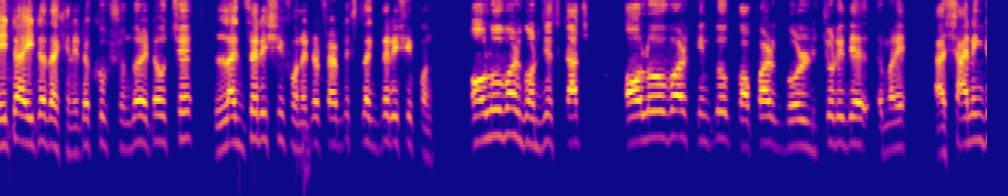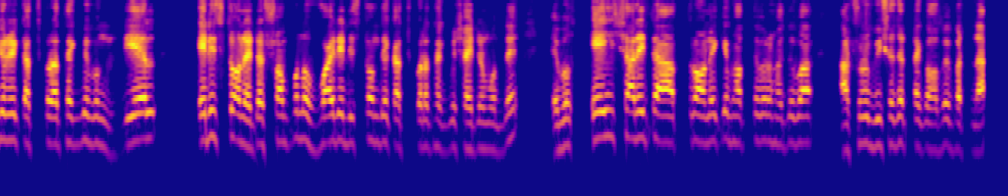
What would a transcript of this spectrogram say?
এটা এটা দেখেন, এটা খুব সুন্দর। এটা হচ্ছে লাক্সারি শিফন এটার fabrics luxury chiffon all over gorgeous কাজ অল ওভার কিন্তু কপার গোল্ড জড়ি দিয়ে মানে শাইনিং জড়ির কাজ করা থাকবে এবং রিয়েল এডিস্টোন এটা সম্পূর্ণ হোয়াইট এডিস্টোন দিয়ে কাজ করা থাকবে শাড়িটার মধ্যে। এবং এই শাড়িটা আপনারা অনেকে ভাবতে পারেন হয়তো বা আঠারো বিশ হাজার টাকা হবে বাট না,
